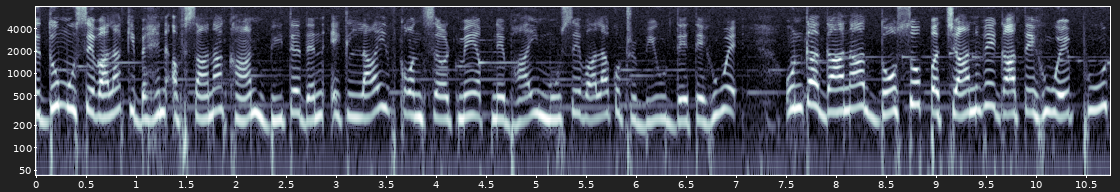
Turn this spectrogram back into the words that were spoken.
सिद्धू मूसेवाला की बहन अफसाना खान बीते दिन एक लाइव कॉन्सर्ट में अपने भाई मूसेवाला को ट्रिब्यूट देते हुए, उनका गाना दो गाते हुए फूट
